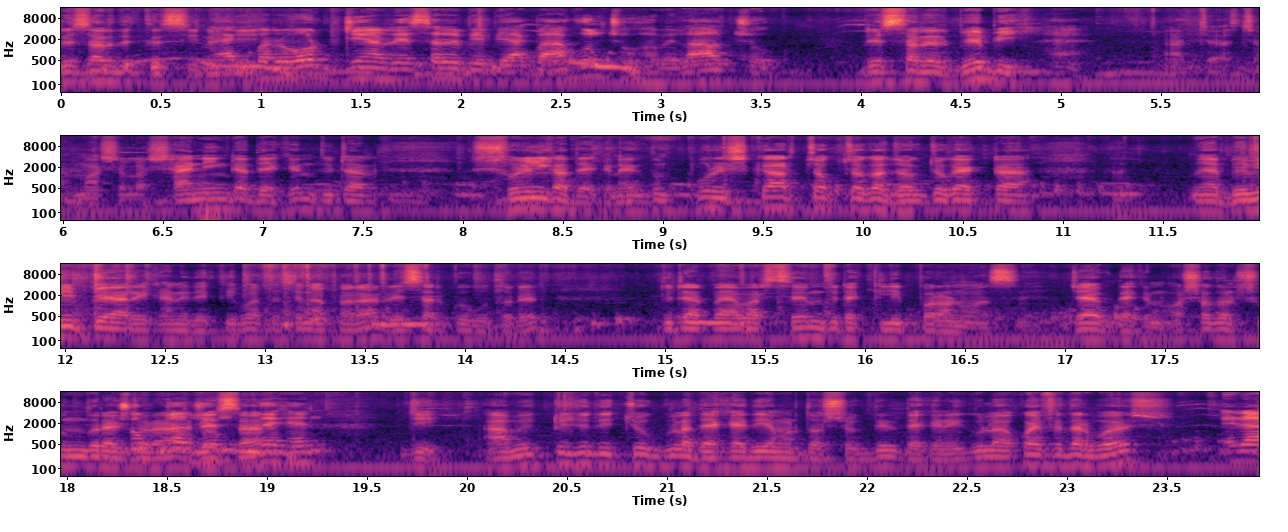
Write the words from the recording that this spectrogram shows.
রেসার দেখতেছি নাকি? একবার অরিজিনাল রেসারের বেবি একবার আগুন চোখ হবে লাল চোখ। রেসারের বেবি হ্যাঁ। আচ্ছা আচ্ছা মাশাল্লাহ শাইনিংটা দেখেন দুইটার শরীরটা দেখেন একদম পরিষ্কার চকচকা ঝকঝকা একটা বেবি পেয়ার এখানে দেখতে পাচ্ছেন আপনারা রেসার কবুতরের। দুইটার পায়ে আবার সেম দুইটা ক্লিপ পরানো আছে। যাই হোক দেখেন অসাধারণ সুন্দর এক জোড়া চোখটা চোখ রেসার। জি আমি একটু যদি চোখগুলা দেখাই দিই আমার দর্শকদের। দেখেন এগুলা কয় ফেদার বয়স? এটা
